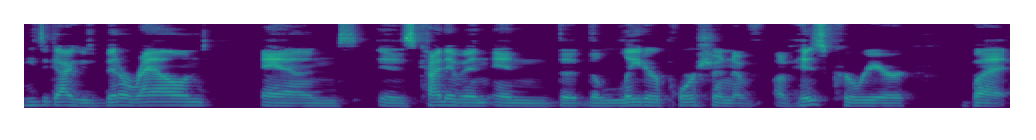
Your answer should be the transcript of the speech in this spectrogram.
He's a guy who's been around and is kind of in, in the, the later portion of, of his career, but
